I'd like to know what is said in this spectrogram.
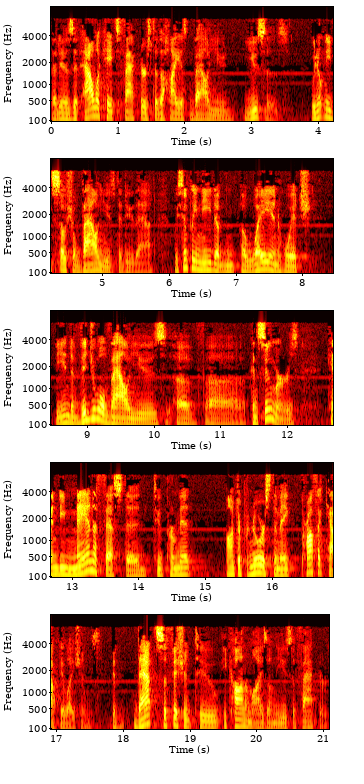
that is, it allocates factors to the highest valued uses. We don't need social values to do that. We simply need a, a way in which the individual values of uh, consumers can be manifested to permit entrepreneurs to make profit calculations. If that's sufficient to economize on the use of factors.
